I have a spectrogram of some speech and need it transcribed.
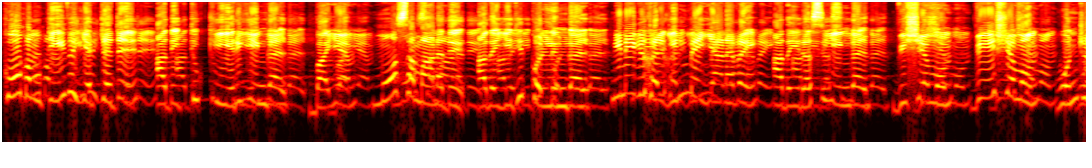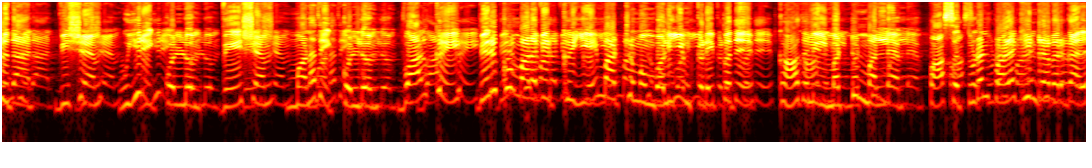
கோபம் தேவையற்றது. அதை தூக்கி எறியுங்கள். பயம் மோசமானது. அதை எதிர்கொள்ளுங்கள். நினைவுகள் இன்மையானவை அதை ரசியுங்கள். விஷமும் வேஷமும் ஒன்றுதான். விஷம் உயிரை கொள்ளும் வேஷம் மனதை கொள்ளும். வாழ்க்கை வெறுக்கும் அளவிற்கு ஏமாற்றமும் வழியும் கிடைப்பது காதலில் மட்டுமல்ல பாசத்துடன் பழகின்றவர்கள்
